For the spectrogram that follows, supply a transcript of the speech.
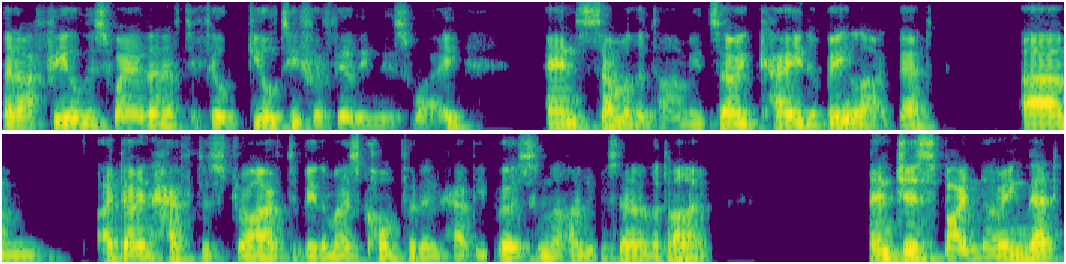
that I feel this way. I don't have to feel guilty for feeling this way. And some of the time, it's okay to be like that. Um, I don't have to strive to be the most confident, happy person 100% of the time. And just by knowing that,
